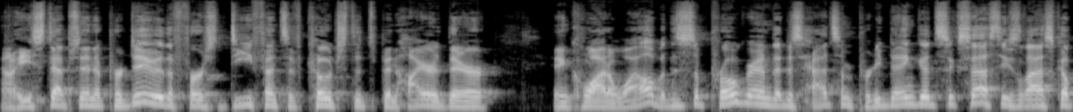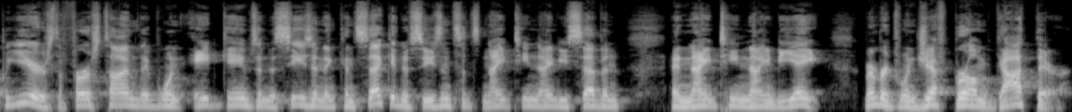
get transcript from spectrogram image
Now he steps in at Purdue, the first defensive coach that's been hired there in quite a while, but this is a program that has had some pretty dang good success these last couple years. The first time they've won eight games in a season in consecutive seasons since 1997 and 1998. Remember when Jeff Brohm got there,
